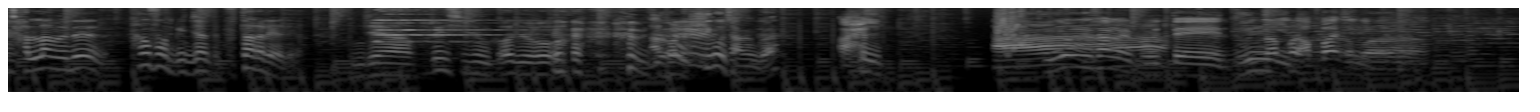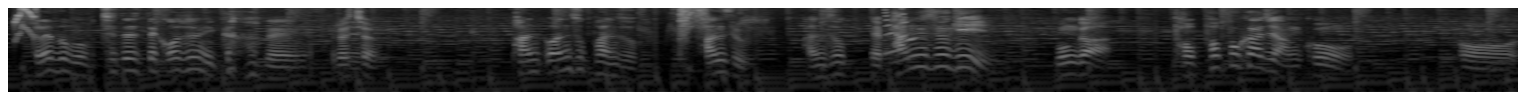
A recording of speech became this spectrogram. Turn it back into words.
잘라면은 항상 민재한테 부탁을 해야 돼요. 민재야 후레쉬 좀 꺼줘. 아 그걸 키고 자는 거야? 아니 아. 동영상을 볼 때 눈이 나빠- 나빠지니까. 그래도 뭐 제때 제때 꺼주니까 네, 그렇죠. 반, 완숙 반숙 반숙. 반숙 네, 반숙이 뭔가 더 퍽퍽하지 않고 어,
